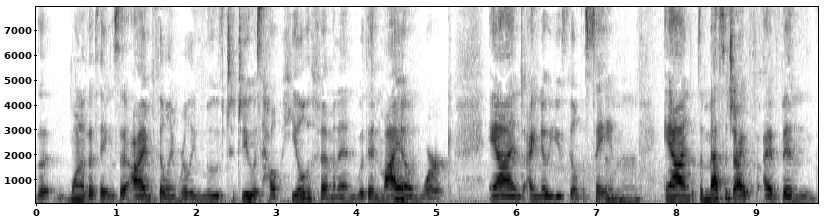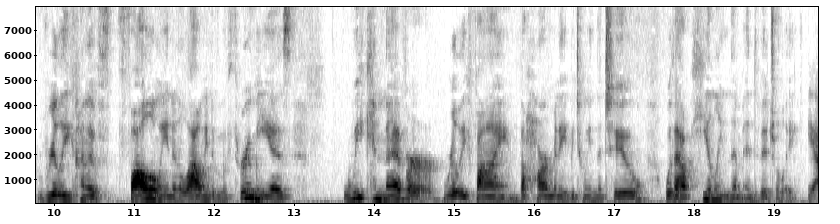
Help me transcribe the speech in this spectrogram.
the, one of the things that i'm feeling really moved to do is help heal the feminine within my own work and i know you feel the same. And the message i've i've been really kind of following and allowing to move through me is we can never really find the harmony between the two without healing them individually. Yeah.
